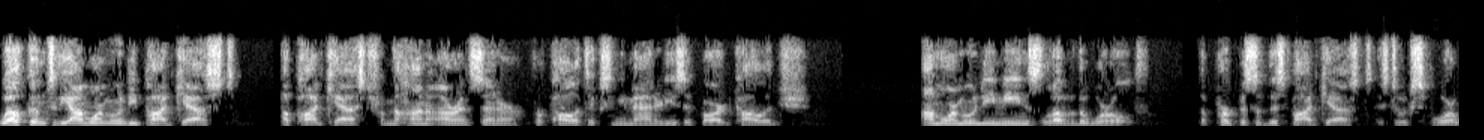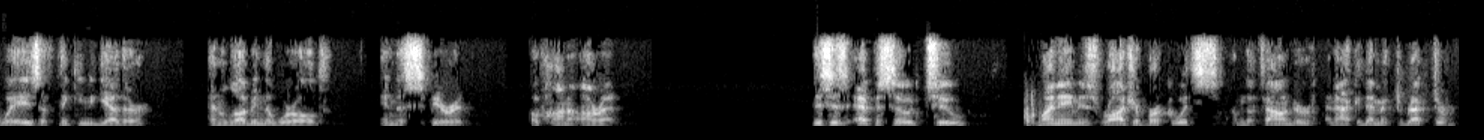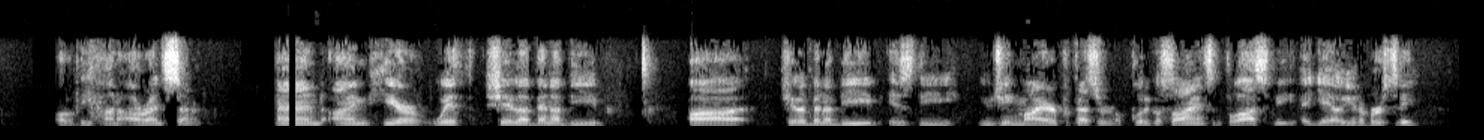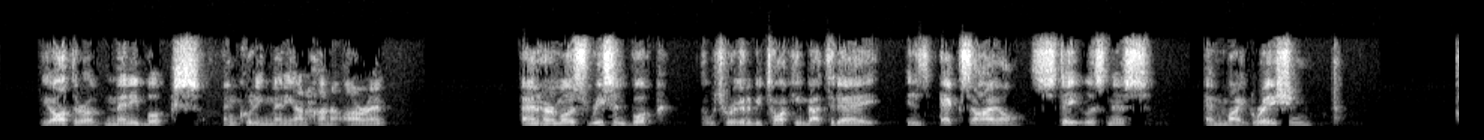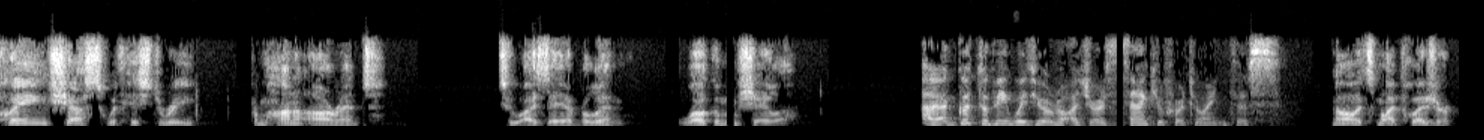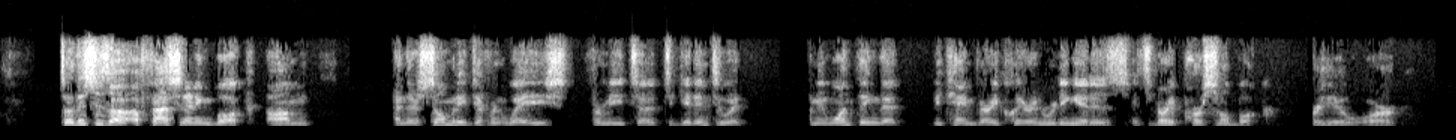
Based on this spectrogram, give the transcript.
Welcome to the Amor Mundi podcast, a podcast from the Hannah Arendt Center for Politics and Humanities at Bard College. Amor Mundi means love of the world. The purpose of this podcast is to explore ways of thinking together and loving the world in the spirit of Hannah Arendt. This is episode two. My name is Roger Berkowitz. I'm the founder and academic director of the Hannah Arendt Center, and I'm here with Seyla Benhabib uh, Seyla Benhabib is the Eugene Meyer Professor of Political Science and Philosophy at Yale University, the author of many books, including many on Hannah Arendt. And her most recent book, which we're going to be talking about today, is Exile, Statelessness, and Migration Playing Chess with History from Hannah Arendt to Isaiah Berlin. Welcome, Seyla. Uh, good to be with you, Roger. Thank you for doing this. No, it's my pleasure. So this is a, a fascinating book, um, and there's so many different ways for me to to get into it. I mean, one thing that became very clear in reading it is it's a very personal book for you, or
